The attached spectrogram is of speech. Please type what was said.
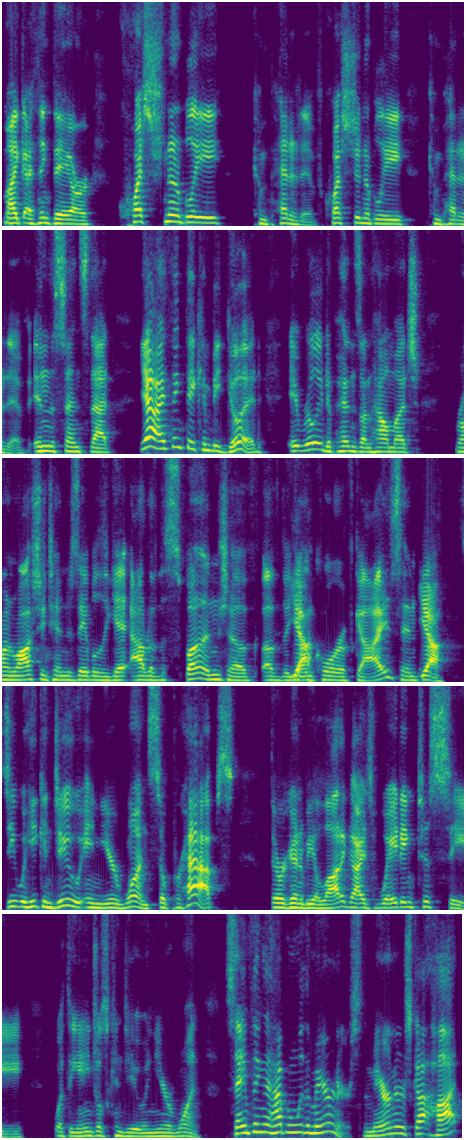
Mike, I think they are questionably competitive, questionably competitive in the sense that, yeah, I think they can be good. It really depends on how much Ron Washington is able to get out of the sponge of of the yeah. young core of guys and yeah. see what he can do in year one. So perhaps there are going to be a lot of guys waiting to see what the Angels can do in year one. Same thing that happened with the Mariners. The Mariners got hot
